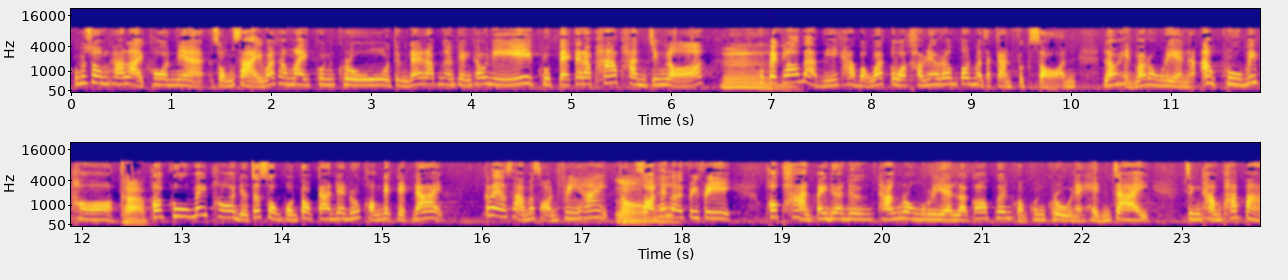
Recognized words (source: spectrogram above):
คุณผู้ชมคะหลายคนเนี่ยสงสัยว่าทำไมคุณครูถึงได้รับเงินเพียงเท่านี้ ครูเป๊กได้รับ5,000จริงเหรออมครูเป๊กเล่าแบบนี้ค่ะ บอกว่าตัวเขาเนี่ยเริ่มต้นมาจากการฝึกสอน แล้วเห็นว่าโรงเรียนอะอ้าวครูไม่พอครับพอครูไม่พอเดี๋ยวจะส่งผลต่อการเรียนรู้ของเด็กๆได้ ก็เลยอาสามาสอนฟรีให้ อ๋อ สอนให้เลยฟรีๆพอผ่านไปเดือนหนึ่งทั้งโรงเรียนแล้วก็เพื่อนของคุณครูเนี่ยเห็นใจ จึงทำผ้าป่า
